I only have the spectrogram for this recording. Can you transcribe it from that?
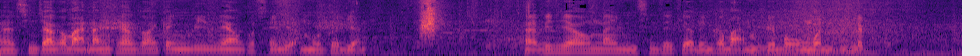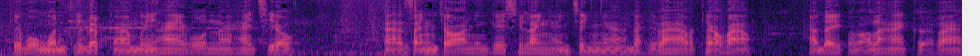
À, xin chào các bạn đang theo dõi kênh video của xe điện motor điện. À, video hôm nay mình xin giới thiệu đến các bạn một cái bộ nguồn thủy lực. Cái bộ nguồn thủy lực à, 12V à, hai chiều à, dành cho những cái xi lanh hành trình à, đẩy ra và kéo vào. À, đây của nó là hai cửa ra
